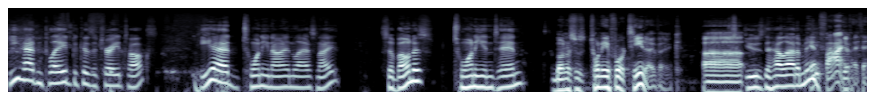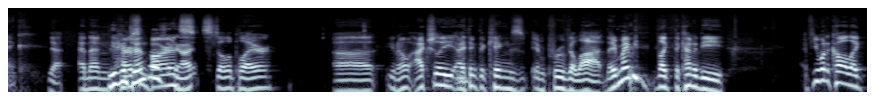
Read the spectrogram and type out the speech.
He hadn't played because of trade talks. He had 29 last night. Sabonis 20 and 10. Sabonis was 20 and 14, I think. Uh, Excuse the hell out of me. And five, Yeah. I think. yeah, and then Even Harrison Jimbo's Barnes guy. still a player. Uh, you know, actually, I think the Kings improved a lot. They might be like the kind of the, if you want to call like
